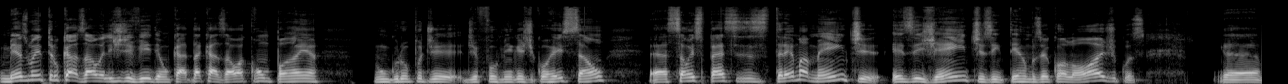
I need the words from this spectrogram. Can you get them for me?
mesmo entre o casal, eles dividem. Um, cada casal acompanha um grupo de, de formigas de correição. é, são espécies extremamente exigentes em termos ecológicos. É,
